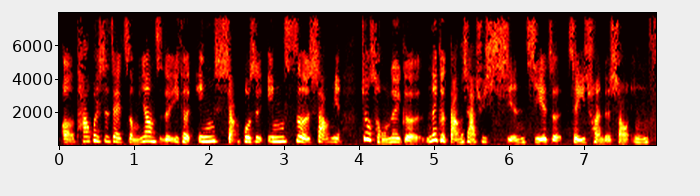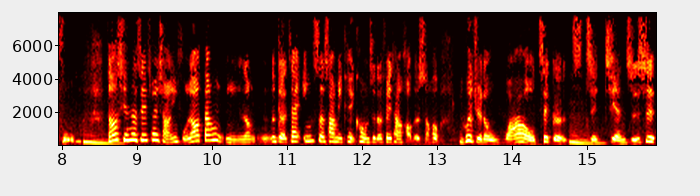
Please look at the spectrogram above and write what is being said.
呃，它会是在怎么样子的一个音响或是音色上面，就从那个那个当下去衔接着这一串的小音符，嗯，然后衔着这一串小音符，然后当你能那个在音色上面可以控制的非常好的时候，你会觉得哇哦，这个这简直是，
